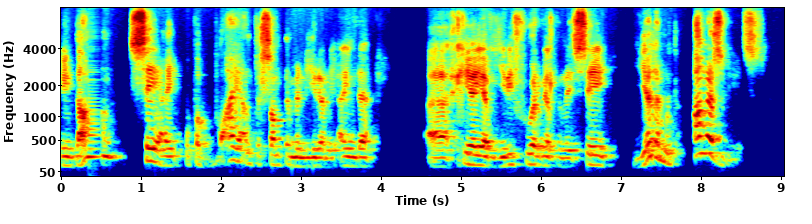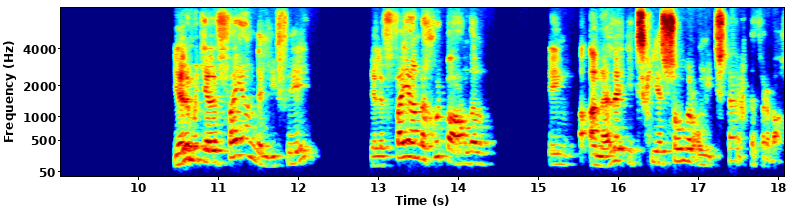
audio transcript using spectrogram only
En dan sê hy op 'n baie interessante manier aan die einde uh gee hy hierdie voorbeeld en hy sê julle moet anders wees. Julle moet julle vyande lief hê, julle vyande goed behandel en aan hulle iets gee sonder om iets terug te verwag.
